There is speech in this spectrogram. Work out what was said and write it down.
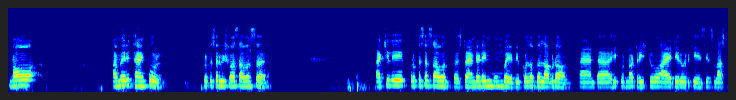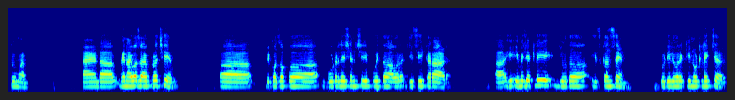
Now, I'm very thankful, Professor Vishwas Sawant, sir. Actually, Professor Sawant uh, stranded in Mumbai because of the lockdown, and uh, he could not reach to IIT Roorkee since last two months. And uh, when I was approach him, uh, because of uh, good relationship with our GC Karad, uh, he immediately gave the his consent to deliver a keynote lecture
